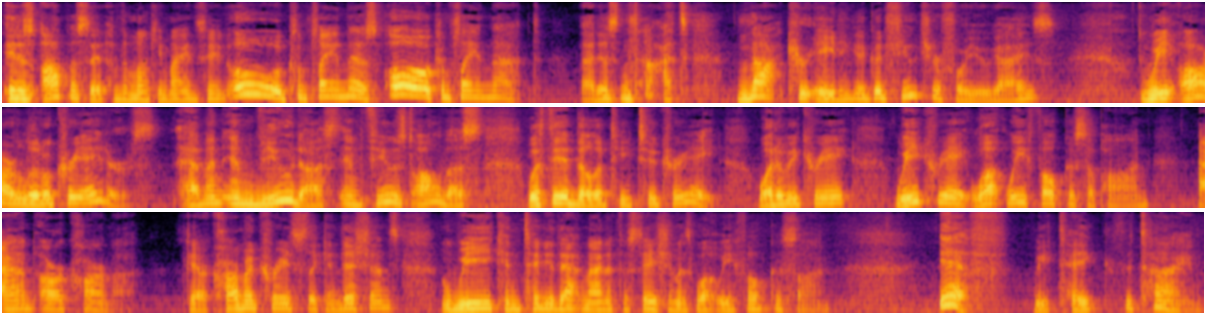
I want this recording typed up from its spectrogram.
It is opposite of the monkey mind saying, oh, complain this, oh, complain that. That is not, not creating a good future for you guys. We are little creators. Heaven imbued us, infused all of us with the ability to create. What do we create? We create what we focus upon and our karma. Okay, our karma creates the conditions. We continue that manifestation with what we focus on. If we take the time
